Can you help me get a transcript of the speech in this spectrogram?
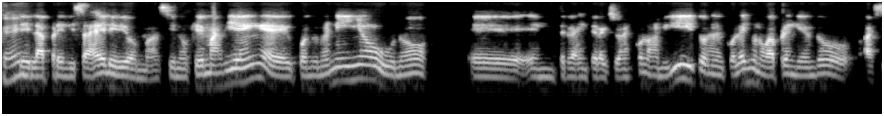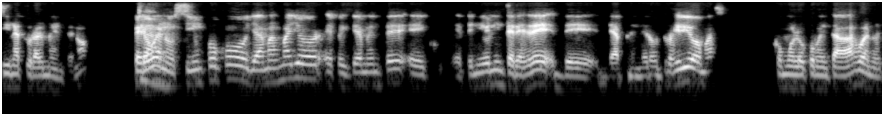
del aprendizaje del idioma, sino que más bien cuando uno es niño, uno eh, entre las interacciones con los amiguitos en el colegio, uno va aprendiendo así naturalmente, ¿no? Pero bueno, sí un poco ya más mayor, efectivamente eh, he tenido el interés de, de, aprender otros idiomas. Como lo comentabas, bueno,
